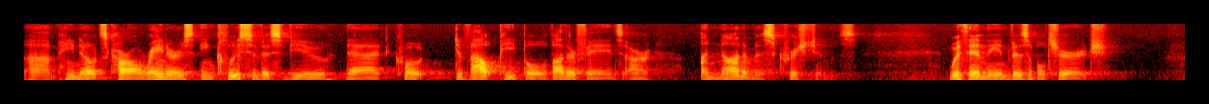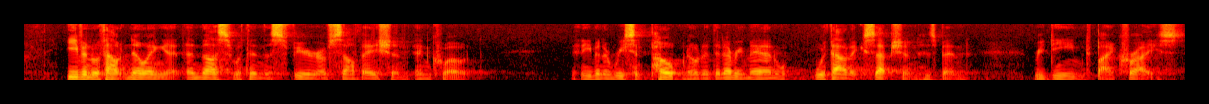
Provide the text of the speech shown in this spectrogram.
Um, he notes Karl Rahner's inclusivist view that, quote, devout people of other faiths are anonymous Christians within the invisible church even without knowing it, and thus within the sphere of salvation, end quote. And even a recent pope noted that every man, without exception, has been redeemed by Christ.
